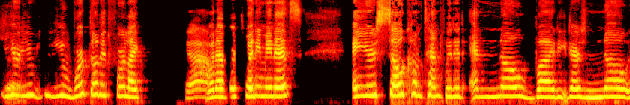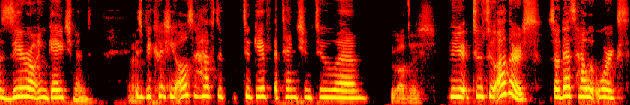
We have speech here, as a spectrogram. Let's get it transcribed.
you you you worked on it for like Yeah. whatever 20 minutes and you're so content with it and nobody there's no zero engagement Yeah. it's because you also have to to give attention to um To others. to, to to others so that's how it works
